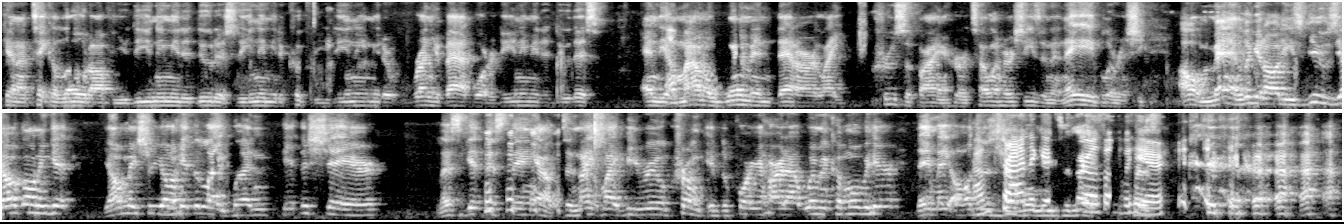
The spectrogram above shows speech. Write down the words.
Can I take a load off of you? Do you need me to do this? Do you need me to cook for you? Do you need me to run your bath water? Do you need me to do this?" And the Okay. amount of women that are like crucifying her, telling her she's an enabler, and she, oh man, look at all these views. Y'all going to get, y'all make sure y'all hit the like button, hit the share. Let's get this thing out. Tonight might be real crunk. If the pour your heart out women come over here, they may all just. I'm trying to get me the girls over because- here.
